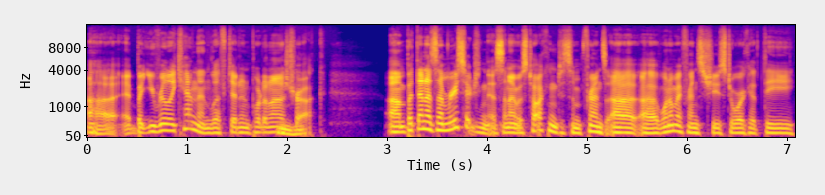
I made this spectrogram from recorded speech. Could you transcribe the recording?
uh, but you really can then lift it and put it on a Mhm. truck. Um, but then as I'm researching this, and I was talking to some friends, uh, uh, one of my friends she used to work at the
